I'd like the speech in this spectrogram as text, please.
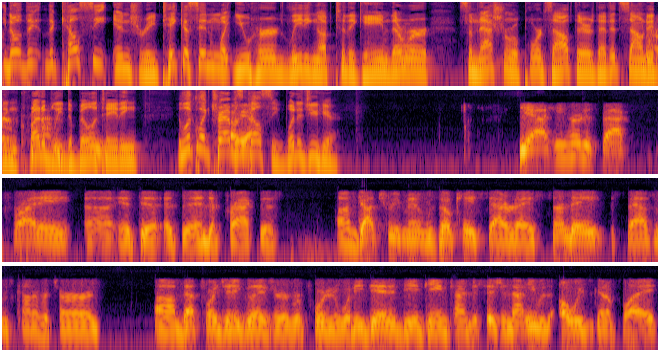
You know, the, the Kelce injury, take us in what you heard leading up to the game. There were some national reports out there that it sounded incredibly debilitating. You look like Travis oh, yeah. Kelce. What did you hear? Yeah, he hurt his back Friday uh, at the at the end of practice. Um, got treatment, was okay Saturday. Sunday, the spasms kind of returned. Um, that's why Jay Glazer reported what he did. It'd be a game time decision. Now, he was always going to play.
